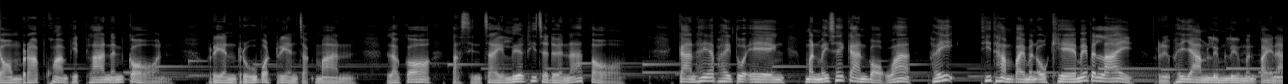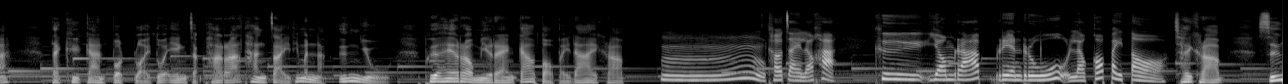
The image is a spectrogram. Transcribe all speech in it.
ยอมรับความผิดพลาดนั้นก่อน เรียนรู้บทเรียนจากมัน แล้วก็ตัดสินใจเลือกที่จะเดินหน้าต่อ การให้อภัยตัวเองมันไม่ใช่การบอกว่าเฮ้ยที่ทำไปมันโอเคไม่เป็นไร หรือพยายามลืมลืมมันไปนะ แต่คือการปลดปล่อยตัวเองจากภาระทางใจที่มันหนักอึ้งอยู่ เพื่อให้เรามีแรงก้าวต่อไปได้ครับ อืม เข้าใจแล้วค่ะ คือยอมรับเรียนรู้แล้วก็ไปต่อ ใช่ครับ ซึ่ง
